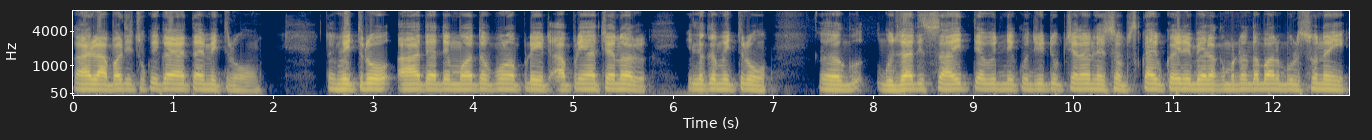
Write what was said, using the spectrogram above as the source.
કારણે લાભાર્થી ચૂકી ગયા હતા મિત્રો. તો મિત્રો, આ ત્યારે મહત્વપૂર્ણ અપડેટ. આપણી આ ચેનલ, એટલે કે મિત્રો ગુજરાતી સાહિત્ય વિદ નિકુંજ યુટ્યુબ ચેનલને સબસ્ક્રાઈબ કરીને બે લાખ બટન દબાવવાનું ભૂલશો નહીં.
